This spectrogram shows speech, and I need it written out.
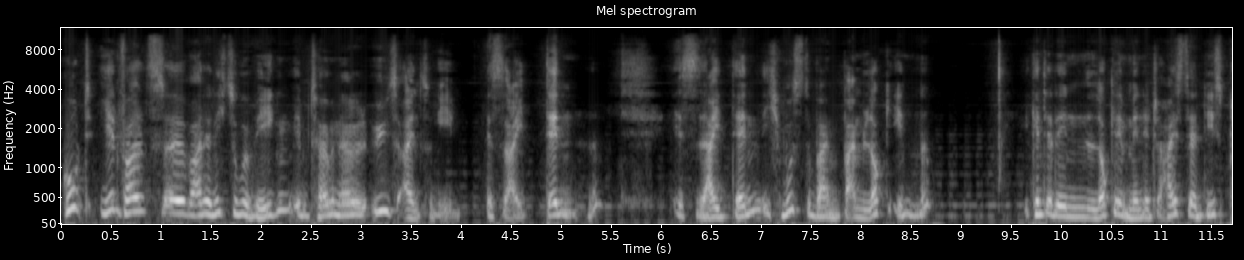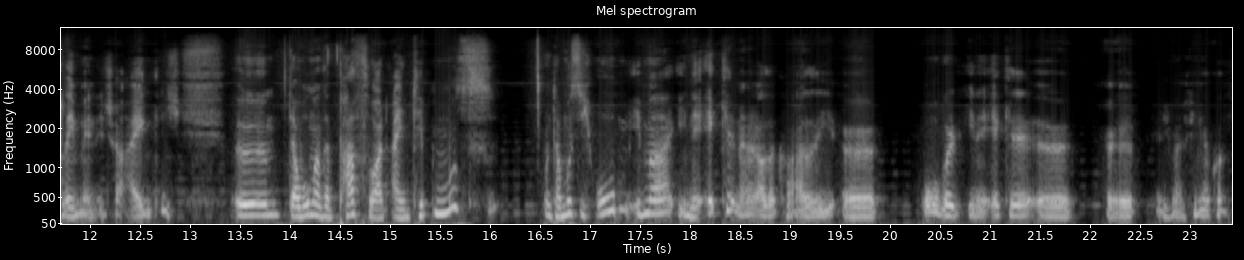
Gut, jedenfalls äh, war der nicht zu bewegen, im Terminal Üs einzugeben. Es sei denn, ne? Es sei denn, ich musste beim, beim Login, ne? Kennt ja den Login-Manager, heißt der Display-Manager eigentlich, äh, da wo man das Passwort eintippen muss. Und da muss ich oben immer in der Ecke, ne, also quasi äh, oben in der Ecke, äh, äh, ich meinen Finger konnte,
